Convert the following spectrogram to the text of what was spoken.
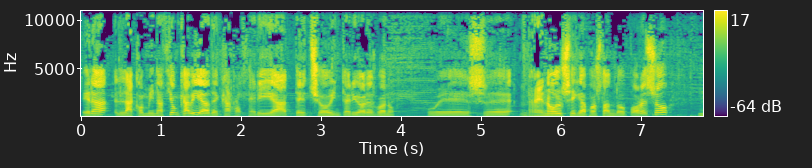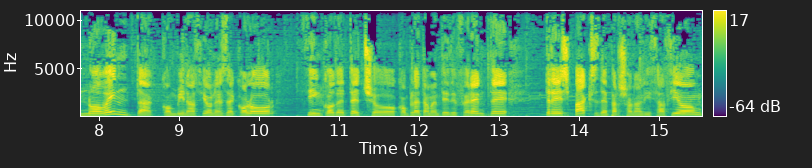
era la combinación que había de carrocería, techo, interiores. Bueno, pues eh, Renault sigue apostando por eso. 90 combinaciones de color, 5 de techo completamente diferente, 3 packs de personalización,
